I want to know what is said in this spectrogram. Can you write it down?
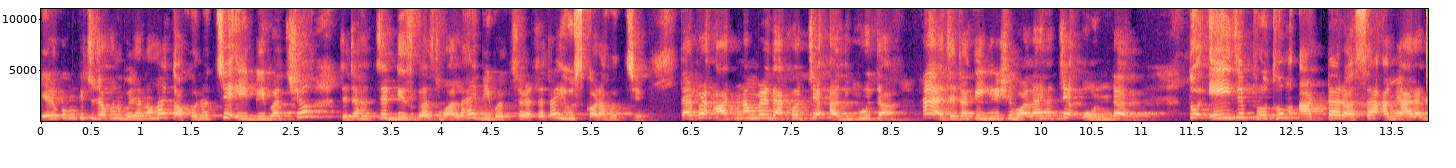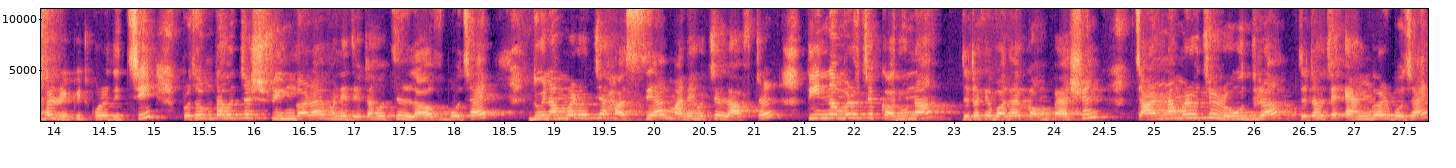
এরকম কিছু যখন বোঝানো হয় তখন হচ্ছে এই বিভৎস যেটা হচ্ছে ডিসগাস্ট বলা হয় বিভৎস ভাষাটা ইউজ করা হচ্ছে। তারপর আট নম্বরে দেখা হচ্ছে অদ্ভুতা হ্যাঁ যেটাকে ইংলিশে বলা হচ্ছে ওন্ডার। তো এই যে প্রথম আটটা রাসা আমি আরেকবার রিপিট করে দিচ্ছি। প্রথমটা হচ্ছে শৃঙ্গারা মানে যেটা হচ্ছে লাভ বোঝায়। দুই নাম্বার হচ্ছে হাসিয়া মানে হচ্ছে লাফটার তিন নাম্বার হচ্ছে করুণা, যেটাকে বলা হয় কম্প্যাশন চার নাম্বার হচ্ছে রৌদ্রা, যেটা হচ্ছে অ্যাঙ্গার বোঝায়।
